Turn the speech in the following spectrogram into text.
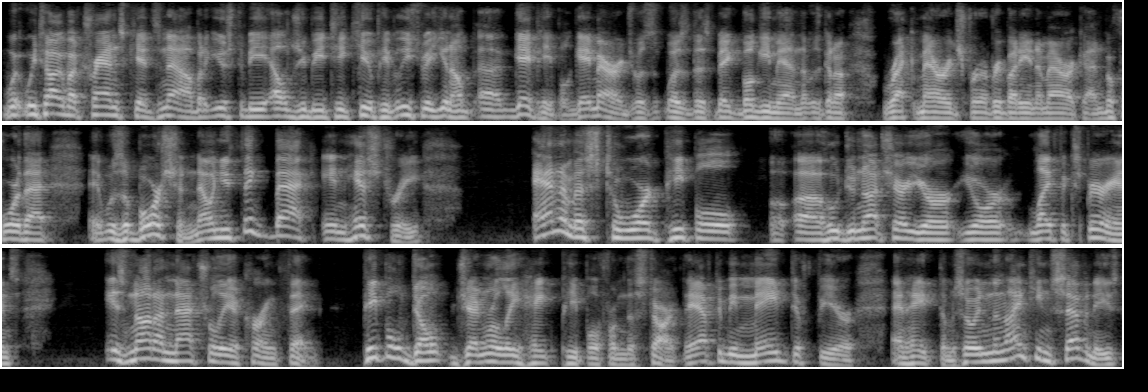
we, we talk about trans kids now, but it used to be LGBTQ people. It used to be, you know, uh, gay people. Gay marriage was was this big boogeyman that was going to wreck marriage for everybody in America. And before that, it was abortion. Now, when you think back in history, animus toward people uh, who do not share your your life experience is not a naturally occurring thing. People don't generally hate people from the start. They have to be made to fear and hate them. So in the 1970s,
